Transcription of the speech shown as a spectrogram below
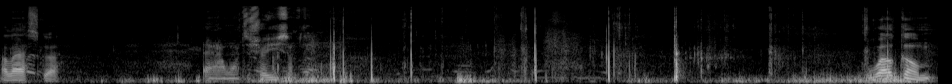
Alaska, and I want to show you something. Welcome,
